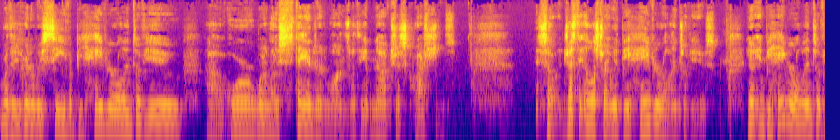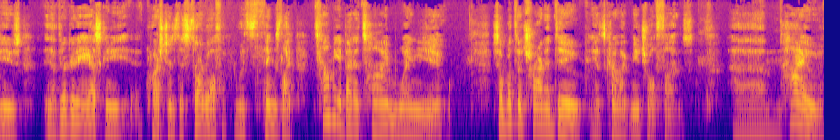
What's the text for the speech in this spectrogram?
whether you're going to receive a behavioral interview uh, or one of those standard ones with the obnoxious questions. So, just to illustrate with behavioral interviews, you know, in behavioral interviews, you know, they're going to ask me questions that start off with things like, "Tell me about a time when you." So, what they're trying to do, it's kind of like mutual funds. Um, hi,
